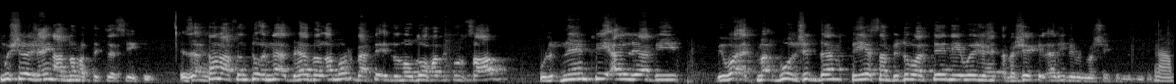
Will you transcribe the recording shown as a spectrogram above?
مش راجعين على النمط الكلاسيكي إذا اقتنع صندوق النقد بهذا الأمر بعتقد الموضوع ما بيكون صعب ولبنان في قلع بوقت مقبول جدا قياسا بدول ثانية واجهت مشاكل قريبة من مشاكل لبنان. نعم،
